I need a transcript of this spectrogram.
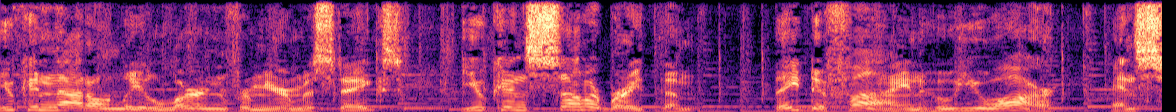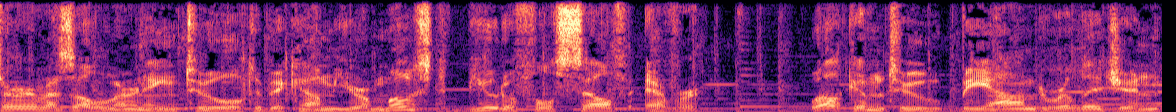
You can not only learn from your mistakes, you can celebrate them. They define who you are and serve as a learning tool to become your most beautiful self ever. Welcome to Beyond Religion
